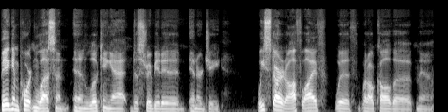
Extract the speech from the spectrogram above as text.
big important lesson in looking at distributed energy. We started off life with what I'll call the you know,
